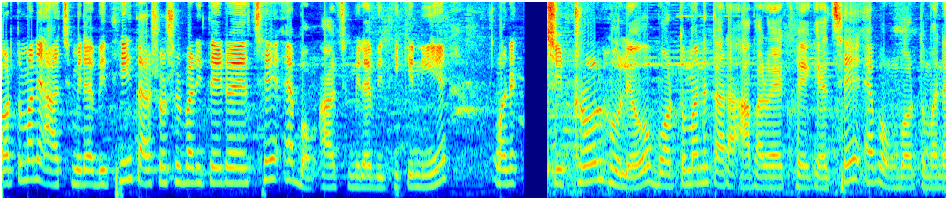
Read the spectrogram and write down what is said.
বর্তমানে আজমিরা বিথি তার শ্বশুরবাড়িতেই রয়েছে এবং আজমিরা বিথিকে নিয়ে অনেক ট্রোল হলেও বর্তমানে তারা আবারও এক হয়ে গেছে এবং বর্তমানে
